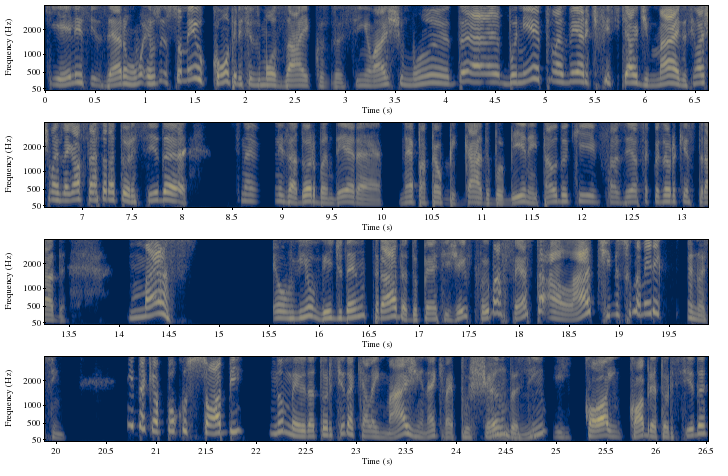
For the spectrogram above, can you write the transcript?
que eles fizeram. Eu, eu sou meio contra esses mosaicos, assim. Eu acho muito é, bonito, mas meio artificial demais. Assim, eu acho mais legal a festa da torcida, sinalizador, bandeira, né, papel picado, bobina e tal, do que fazer essa coisa orquestrada. Mas eu vi o vídeo da entrada do PSG e foi uma festa a lá time sul-americano, assim. E daqui a pouco sobe no meio da torcida aquela imagem, né, que vai puxando Uhum. assim e co encobre a torcida,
